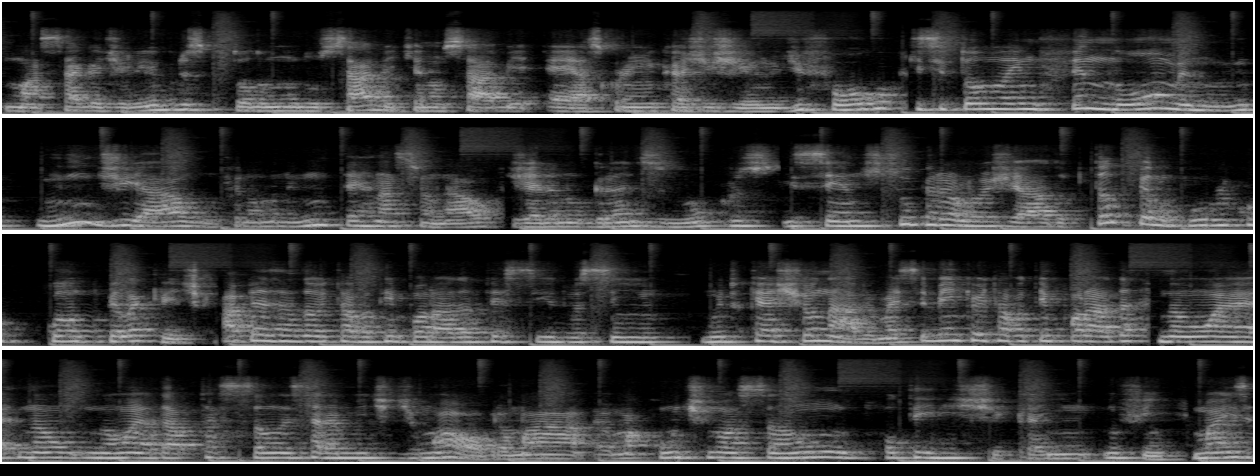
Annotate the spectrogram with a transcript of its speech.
uma saga de livros, que todo mundo sabe, que não sabe, é As Crônicas de Gelo e de Fogo, que se tornou um fenômeno mundial, um fenômeno internacional, gerando grandes lucros e sendo super elogiado tanto pelo público quanto pela crítica. Apesar da oitava temporada ter sido assim muito questionável, mas se bem que a oitava temporada não é não, não é adaptação necessariamente de uma obra, é uma, é uma continuação roteirística, enfim. Mas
